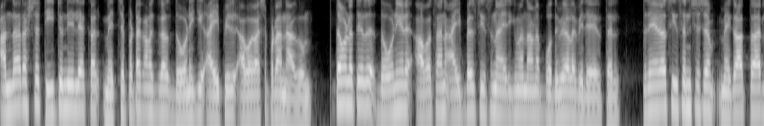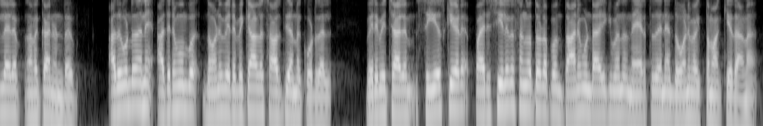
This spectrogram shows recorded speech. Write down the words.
അന്താരാഷ്ട്ര ടി ട്വന്റിയിലേക്കാൾ മെച്ചപ്പെട്ട കണക്കുകൾ ധോണിക്ക് ഐ പി എൽ അവകാശപ്പെടാനാകും. ഇത്തവണത്തേത് ധോണിയുടെ അവസാന ഐ പി എൽ സീസൺ ആയിരിക്കുമെന്നാണ് പൊതുവെയുള്ള വിലയിരുത്തൽ. പതിനേഴാം സീസണിന് ശേഷം മെഗാ താരലേലം നടക്കാനുണ്ട്. അതുകൊണ്ട് തന്നെ അതിനു മുമ്പ് ധോണി വിരമിക്കാനുള്ള സാധ്യതയാണ് കൂടുതൽ. വിരമിച്ചാലും സി എസ് കെയുടെ പരിശീലക സംഘത്തോടൊപ്പം താനും ഉണ്ടായിരിക്കുമെന്ന് നേരത്തെ തന്നെ ധോണി വ്യക്തമാക്കിയതാണ്.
